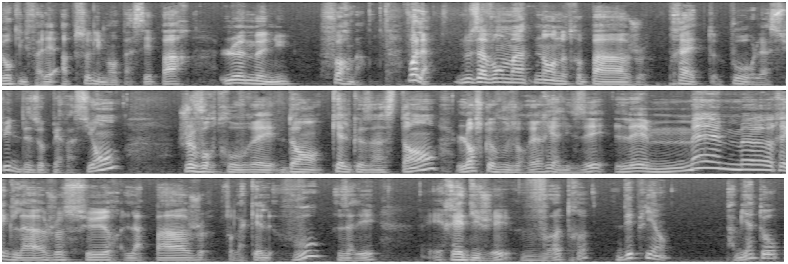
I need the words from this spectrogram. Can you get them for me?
Donc il fallait absolument passer par le menu format. Voilà, nous avons maintenant notre page prête pour la suite des opérations. Je vous retrouverai dans quelques instants lorsque vous aurez réalisé les mêmes réglages sur la page sur laquelle vous allez rédiger votre dépliant. À bientôt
